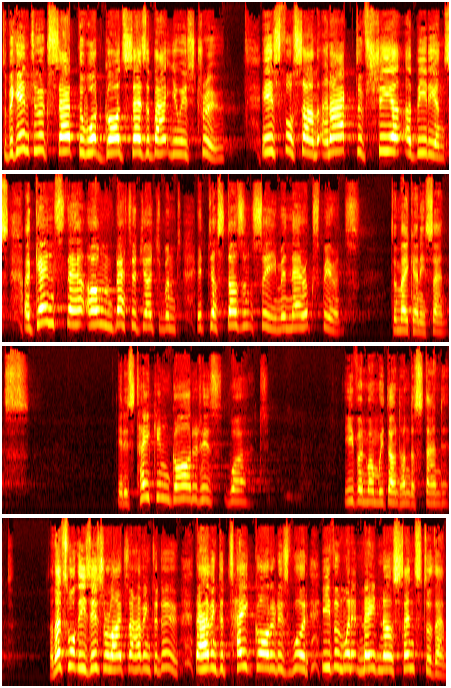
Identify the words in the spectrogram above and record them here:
To begin to accept that what God says about you is true is for some an act of sheer obedience against their own better judgment. It just doesn't seem, in their experience, to make any sense. It is taking God at His word even when we don't understand it. And that's what these Israelites are having to do. They're having to take God at His word, even when it made no sense to them.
